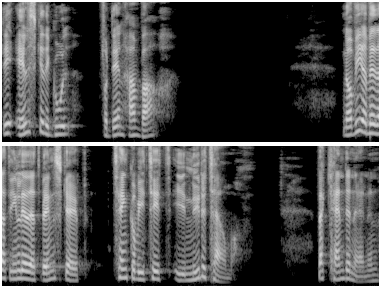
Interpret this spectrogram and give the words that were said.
Det elskede Gud for den han var. Når vi er ved at indlede et venskab, tænker vi tit i nyttetermer. Hvad kan den anden?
